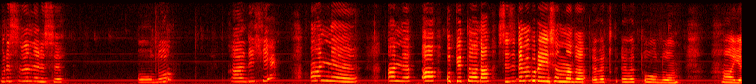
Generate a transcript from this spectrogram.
Burası da neresi? Oğlum. Kardeşim. Anne. Anne. Aa, o kötü adam sizi de mi buraya ışınladı? Evet, evet oğlum. Hayır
